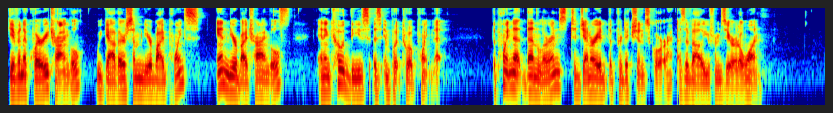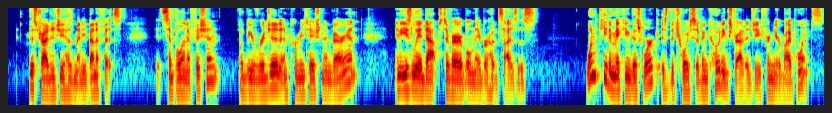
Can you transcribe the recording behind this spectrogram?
Given a query triangle, we gather some nearby points and nearby triangles, and encode these as input to a point net. The point net then learns to generate the prediction score as a value from 0 to 1. This strategy has many benefits. It's simple and efficient, it'll be rigid and permutation invariant, and easily adapts to variable neighborhood sizes. One key to making this work is the choice of encoding strategy for nearby points.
